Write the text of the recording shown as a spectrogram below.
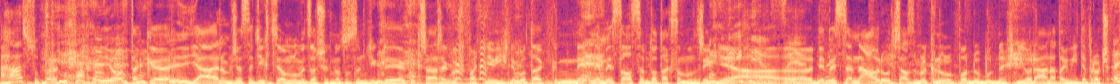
Aha, super. Jo, tak eh, já jenom, že se ti chci omluvit za všechno, co jsem ti kdy jako třeba řekl špatně, víš, nebo tak. Ne, nemyslel jsem to tak samozřejmě a eh, kdyby jsem náhodou třeba zmrknul po dobu dnešního rána, tak víte proč.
